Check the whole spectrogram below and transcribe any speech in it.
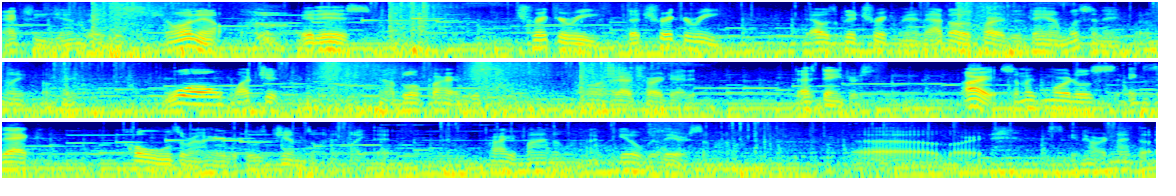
actually gems that just showing up? it is. Trickery. The trickery. That was a good trick, man. I thought it was part of the damn, what's the name? But I'm like, okay. Whoa, watch it. Can I blow fire at this? Oh, I gotta charge at it. That's dangerous. Alright, so maybe more of those exact holes around here with those gems on it like that. Probably find them. I can get over there somehow. Oh, Lord. This is getting harder than I thought.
